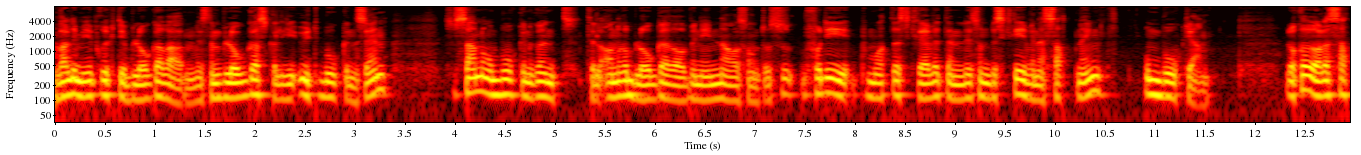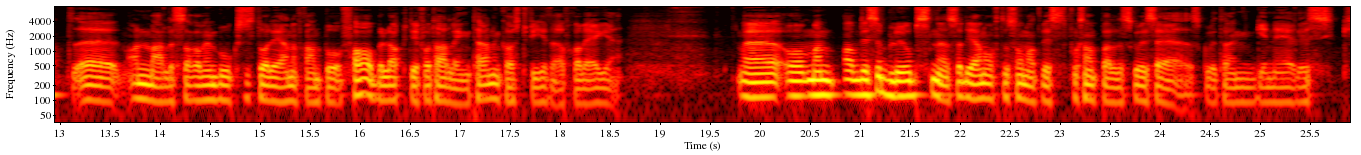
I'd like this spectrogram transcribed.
veldig mye brukt i bloggerverdenen. Hvis en blogger skal gi ut boken sin, så sender hun boken rundt til andre bloggere og venninner og sånt, og så får de på en måte skrevet en litt sånn beskrivende setning om boken. Dere har jo alle sett eh, anmeldelser av en bok, så står det gjerne frem på 'Fabelaktig fortelling', terningkast fire fra VG. Eh, og men av disse blurbsene så er det gjerne ofte sånn at hvis for eksempel, skal vi se, skal vi ta en generisk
